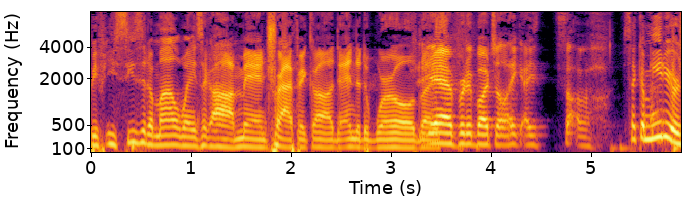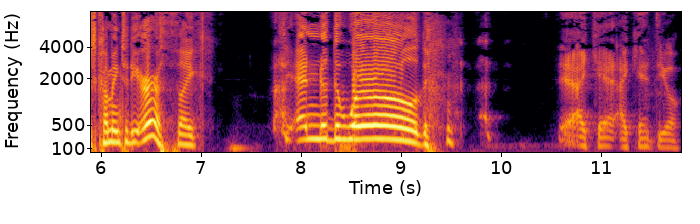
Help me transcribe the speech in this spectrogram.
if he sees it a mile away, he's like, "Ah, man, traffic! Uh, the end of the world!" Like, Yeah, pretty much. Like I. So, it's like a meteor's coming to the Earth. Like it's the end of the world. Yeah, I can't. I can't deal.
